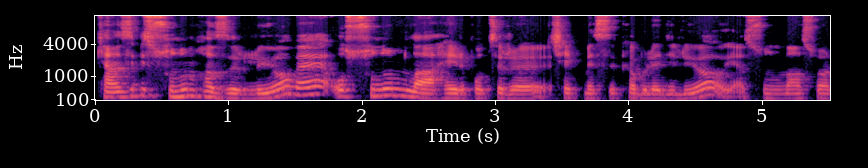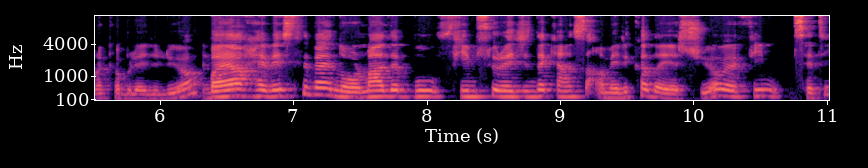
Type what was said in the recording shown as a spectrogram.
kendisi bir sunum hazırlıyor ve o sunumla Harry Potter'ı çekmesi kabul ediliyor. Yani sunumdan sonra kabul ediliyor. Bayağı hevesli ve normalde bu film sürecinde kendisi Amerika'da yaşıyor ve film seti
